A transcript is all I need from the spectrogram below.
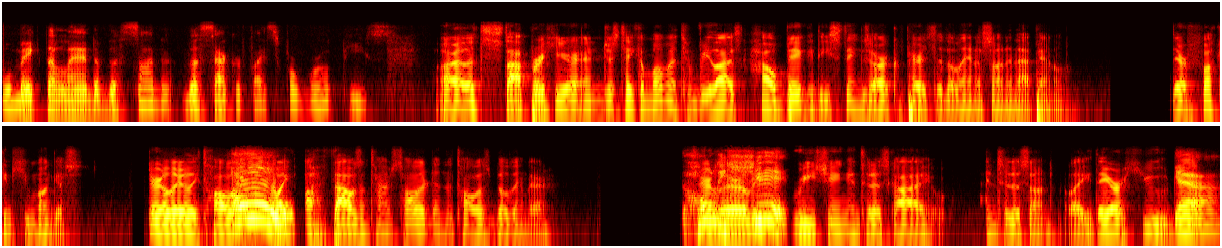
will make the land of the sun the sacrifice for world peace." All right, let's stop right here and just take a moment to realize how big these things are compared to the Land of Sun in that panel. They're fucking humongous. They're literally taller, Oh! like a thousand times taller than the tallest building there. Holy They're literally shit! reaching into the sky, into the sun. Like they are huge. Yeah,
